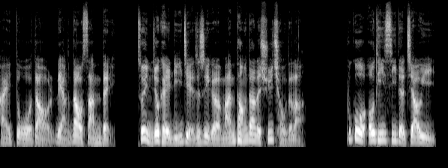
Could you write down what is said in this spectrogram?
还多到两到三倍，所以你就可以理解这是一个蛮庞大的需求的啦。不过 OTC 的交易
